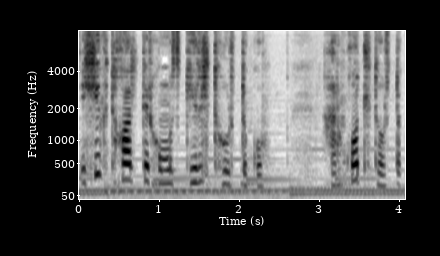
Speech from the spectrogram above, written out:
Ихэнх тохиолдолд тэр хүмүүс гэрэл төрдөггүй. харанхууд л төрдөг.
